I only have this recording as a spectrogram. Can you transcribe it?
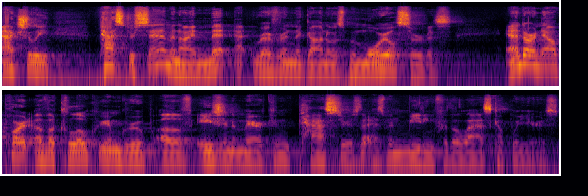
Actually, Pastor Sam and I met at Reverend Nagano's memorial service and are now part of a colloquium group of Asian American pastors that has been meeting for the last couple years.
